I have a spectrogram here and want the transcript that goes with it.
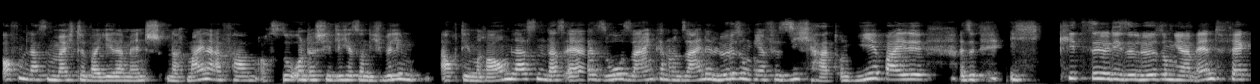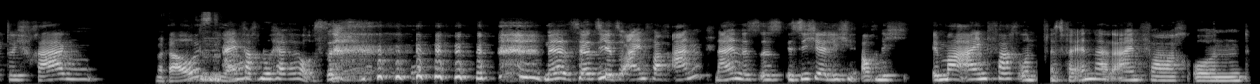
offen lassen möchte, weil jeder Mensch nach meiner Erfahrung auch so unterschiedlich ist und ich will ihm auch den Raum lassen, dass er so sein kann und seine Lösung ja für sich hat. Und wir beide, also ich kitzel diese Lösung ja im Endeffekt durch Fragen raus, ja. einfach nur heraus. ne, das hört sich jetzt so einfach an. Nein, das ist, ist sicherlich auch nicht immer einfach und es verändert einfach und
